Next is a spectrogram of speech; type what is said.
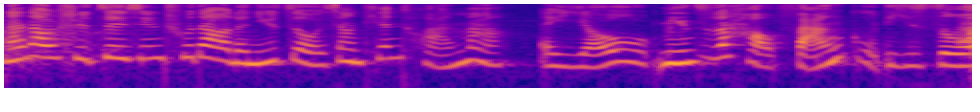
难道是最新出道的女子偶像天团吗？哎呦，名字好反骨的说。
